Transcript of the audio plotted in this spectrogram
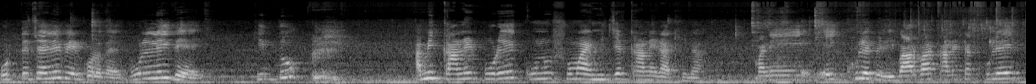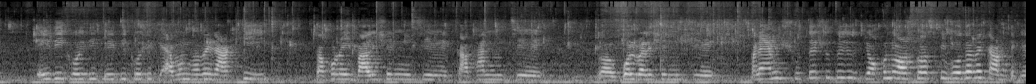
পড়তে চাইলেই বের করে দেয়, বললেই দেয়। কিন্তু আমি কানের পরে কোনো সময় নিজের কানে রাখি না। মানে এই খুলে ফেলি, বারবার কানেরটা খুলে এই দিক ওই দিক এই দিক ওই দিক এমনভাবে রাখি, তখন ওই বালিশের নিচে, কাঁথার নিচে, গোল বালিশের নিচে মানে আমি শুতে শুতে যখনই অস্বস্তি বোধ হবে কান থেকে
